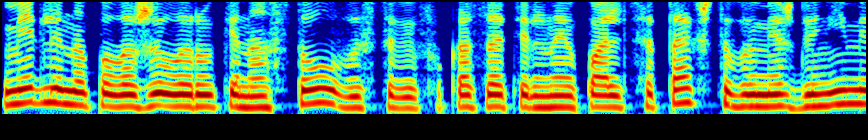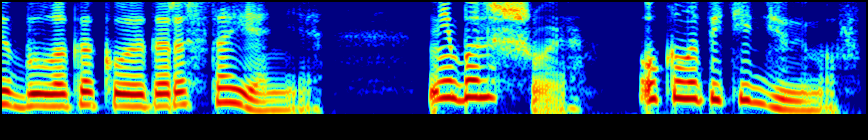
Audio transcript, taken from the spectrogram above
Медленно положила руки на стол, выставив указательные пальцы так, чтобы между ними было какое-то расстояние. Небольшое, около пяти дюймов.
